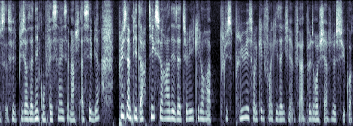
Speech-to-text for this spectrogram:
ça fait plusieurs années qu'on fait ça et ça marche assez bien. Plus un petit article sur un des ateliers qui aura plus plu et sur lequel il faudra qu'ils aillent faire un peu de recherche dessus. Quoi.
